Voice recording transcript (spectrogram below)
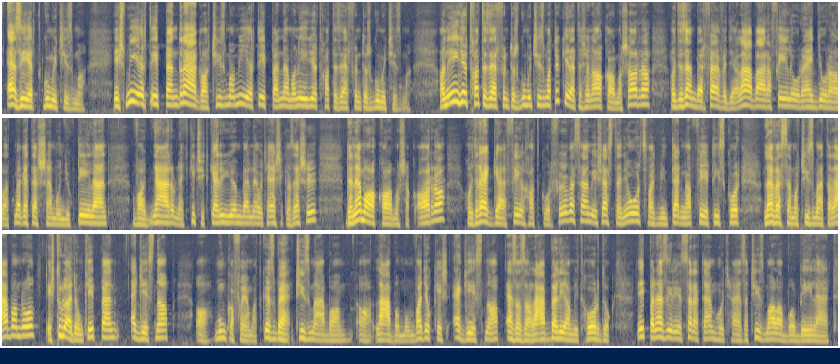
Ezért gumicsizma. És miért éppen drága a csizma, miért éppen nem a 4-5-6 ezer fontos gumicsizma? A 4-5-6 ezer fontos gumicsizma tökéletesen alkalmas arra, hogy az ember felvegye a lábára, fél óra, egy óra alatt megetessen mondjuk télen, vagy nyáron egy kicsit kerüljön benne, hogyha esik az eső, de nem alkalmasak arra, hogy reggel fél hatkor fölveszem, és este nyolc, vagy mint tegnap fél tízkor leveszem a csizmát a lábamról, és tulajdonképpen egész nap a munkafolyamat közben csizmában, a lábamon vagyok, és egész nap ez az a lábbeli, amit hordok. Éppen ezért én szeretem, hogyha ez a csizma alapból bélelt.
